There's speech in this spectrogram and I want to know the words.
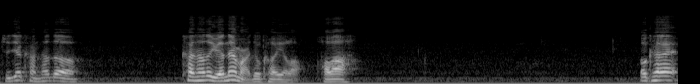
直接看它的，看它的源代码就可以了，好吧？OK，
